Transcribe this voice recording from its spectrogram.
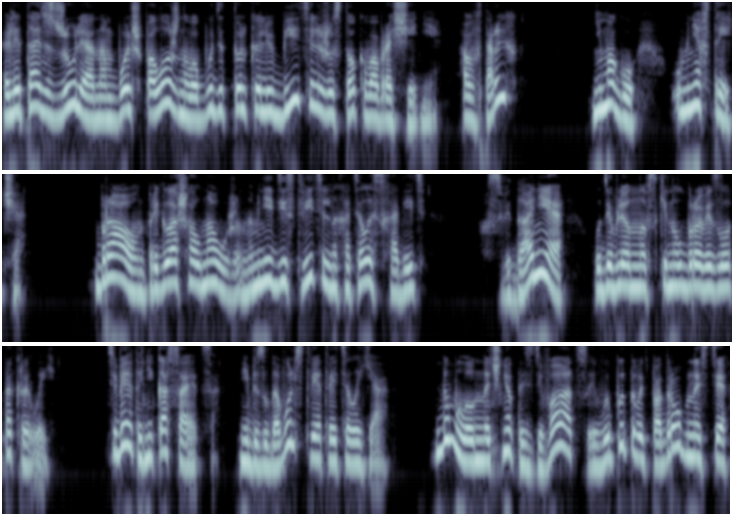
летать с Джулианом больше положенного будет только любитель жестокого обращения. А во-вторых, не могу, у меня встреча. Браун приглашал на ужин, и мне действительно хотелось сходить. «Свидание?» — удивленно вскинул брови золотокрылый. «Тебя это не касается», — не без удовольствия ответила я. Думала, он начнет издеваться и выпытывать подробности,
